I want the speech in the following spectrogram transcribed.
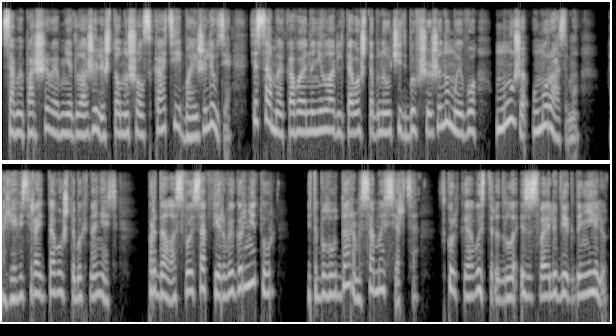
Самые паршивые мне доложили, что он ушел с Катей, мои же люди. Те самые, кого я наняла для того, чтобы научить бывшую жену моего мужа уму-разуму. А я ведь ради того, чтобы их нанять, продала свой сапфировый гарнитур. Это было ударом в самое сердце. Сколько я выстрадала из-за своей любви к Даниэлю,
